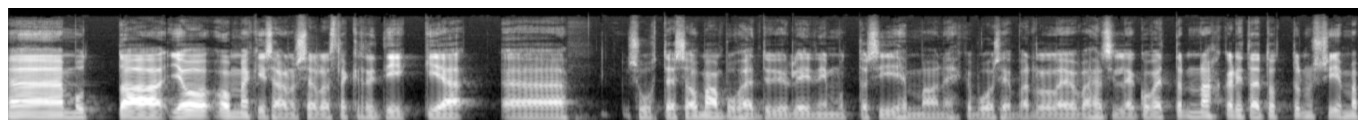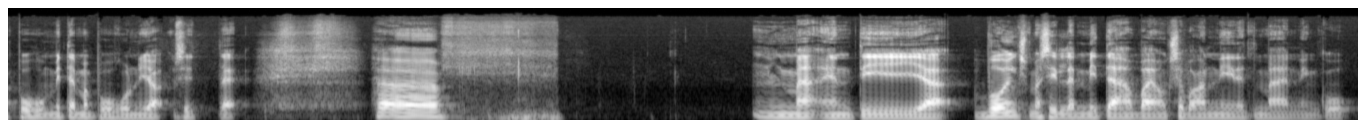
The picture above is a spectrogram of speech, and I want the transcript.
Äh, mutta joo, on mäkin saanut sellaista kritiikkiä äh, suhteessa omaan puheen tyyliini, mutta siihen mä oon ehkä vuosien varrella jo vähän silleen kovettanut nahkani tai tottunut siihen, mä puhun, miten mä puhun ja sitten äh, mä en tiedä, voinko mä sille mitään vai onko se vaan niin, että mä en niinku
